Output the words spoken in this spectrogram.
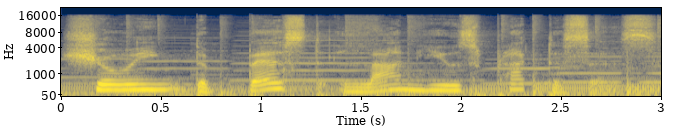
showing the best land use practices.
